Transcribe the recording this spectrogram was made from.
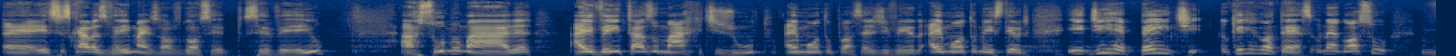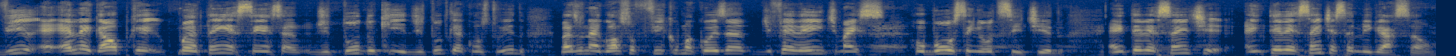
é, esses caras vêm mais novos, igual você, você veio, assume uma área, aí vem e traz o marketing junto, aí monta um processo de venda, aí monta uma esteira. E de repente, o que, que acontece? O negócio vi- é, é legal porque mantém a essência de tudo, que, de tudo que é construído, mas o negócio fica uma coisa diferente, mais É. robusta em outro sentido. É interessante, é interessante essa migração.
